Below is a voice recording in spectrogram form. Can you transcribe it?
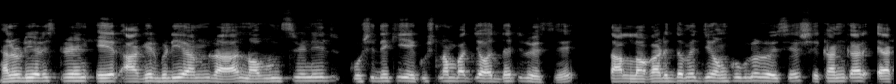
হ্যালো ডিয়ার স্টুডেন্ট এর আগের ভিডিও আমরা নবম শ্রেণির কোষে দেখি একুশ নম্বর যে অধ্যায়টি রয়েছে, তার লগারিদমের যে অঙ্কগুলো রয়েছে, সেখানকার এক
